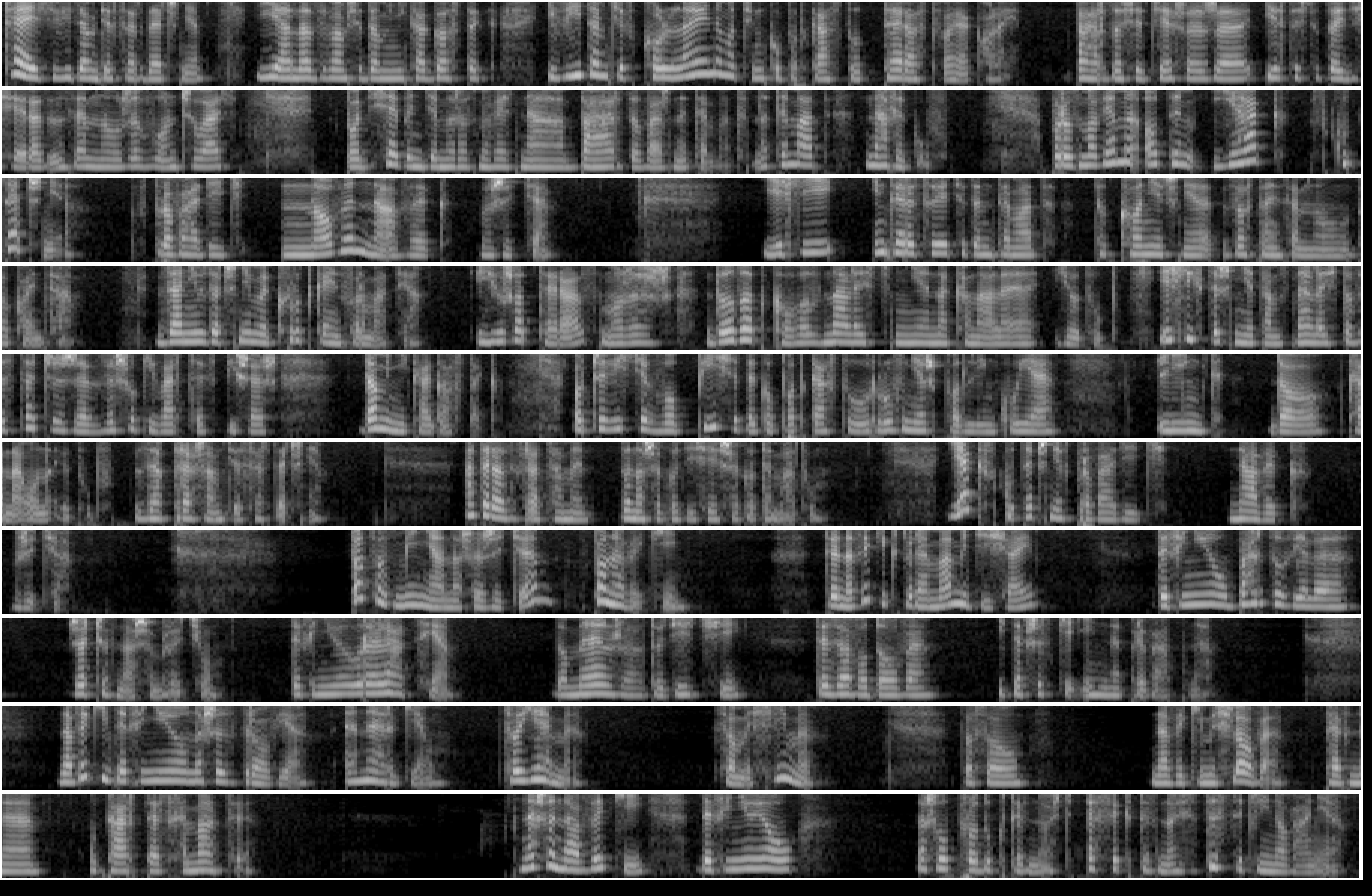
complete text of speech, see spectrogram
Cześć, witam Cię serdecznie. Ja nazywam się Dominika Gostek i witam Cię w kolejnym odcinku podcastu Teraz Twoja kolej. Bardzo się cieszę, że jesteś tutaj dzisiaj razem ze mną, że włączyłaś, bo dzisiaj będziemy rozmawiać na bardzo ważny temat na temat nawyków. Porozmawiamy o tym, jak skutecznie wprowadzić nowy nawyk w życie. Jeśli interesuje Cię ten temat, to koniecznie zostań ze mną do końca. Zanim zaczniemy, krótka informacja. Już od teraz możesz dodatkowo znaleźć mnie na kanale YouTube. Jeśli chcesz mnie tam znaleźć, to wystarczy, że w wyszukiwarce wpiszesz Dominika Gostek. Oczywiście w opisie tego podcastu również podlinkuję link do kanału na YouTube. Zapraszam Cię serdecznie. A teraz wracamy do naszego dzisiejszego tematu. Jak skutecznie wprowadzić nawyk w życie? To, co zmienia nasze życie, to nawyki. Te nawyki, które mamy dzisiaj, definiują bardzo wiele rzeczy w naszym życiu. Definiują relacje do męża, do dzieci, te zawodowe i te wszystkie inne prywatne. Nawyki definiują nasze zdrowie, energię, co jemy, co myślimy. To są nawyki myślowe, pewne utarte schematy. Nasze nawyki definiują naszą produktywność, efektywność, zdyscyplinowanie.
